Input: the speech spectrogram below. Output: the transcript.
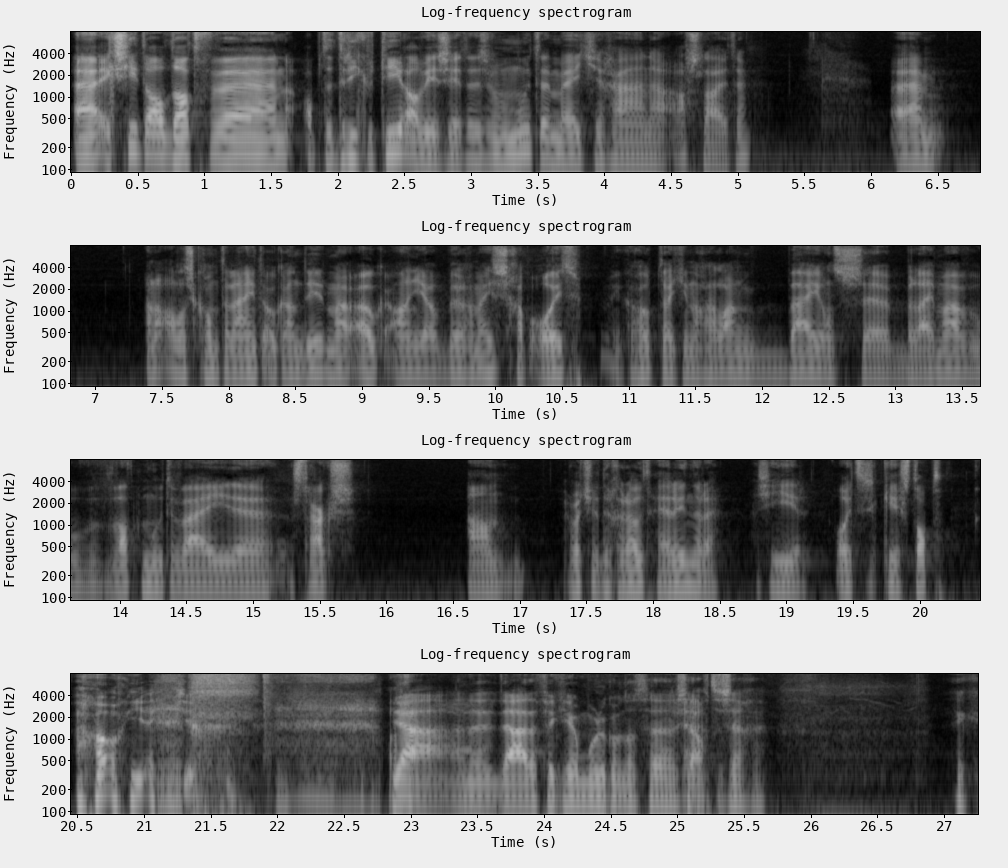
Ik zie het al dat we op de drie kwartier alweer zitten. Dus we moeten een beetje gaan afsluiten. Ehm, aan alles komt een eind, ook aan dit, maar ook aan jouw burgemeesterschap ooit. Ik hoop dat je nog lang bij ons eh blijft. Maar wat moeten wij eh, straks aan Roger de Groot herinneren? Als je hier ooit eens een keer stopt. Oh jeetje. ja, en, eh, ja, dat vind ik heel moeilijk om dat zelf Ja. te zeggen. Ik,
